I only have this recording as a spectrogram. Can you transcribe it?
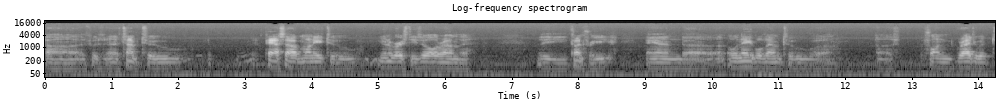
it was an attempt to pass out money to universities all around the the country and uh, enable them to uh, uh, fund graduate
